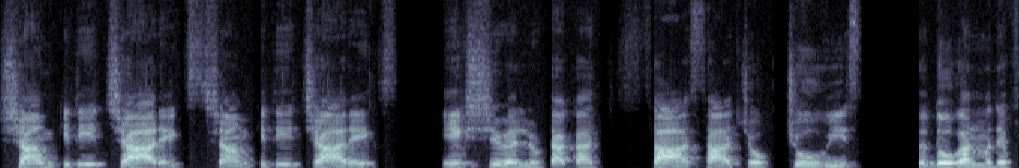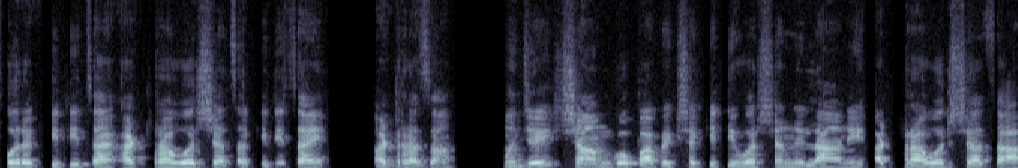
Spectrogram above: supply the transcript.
श्याम किती? चार एक्स. श्याम किती? चार एक्स. एक्सची व्हॅल्यू टाका सहा सहा चौक चोवीस. तर दोघांमध्ये फरक कितीचा आहे? अठरा वर्षाचा. कितीचा आहे? अठराचा. म्हणजे श्याम गोपापेक्षा किती वर्षांनी लहान आहे? अठरा वर्षाचा.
